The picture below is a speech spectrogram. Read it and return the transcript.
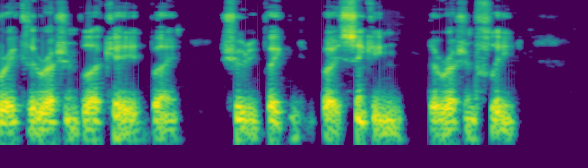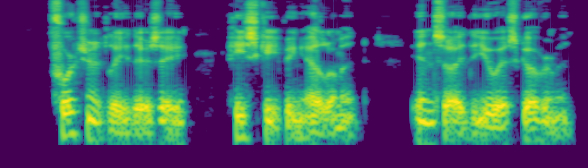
break the Russian blockade by shooting, by, by sinking the Russian fleet. Fortunately, there's a peacekeeping element inside the U.S. government.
